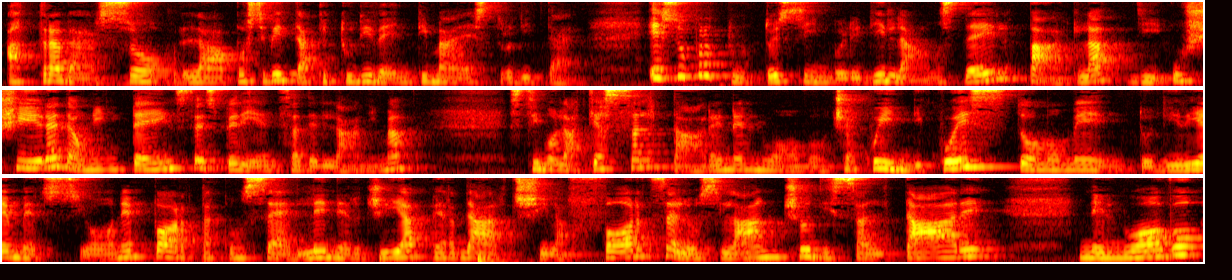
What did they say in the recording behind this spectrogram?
attraverso la possibilità che tu diventi maestro di te. E soprattutto i simboli di Lansdale parla di uscire da un'intensa esperienza dell'anima stimolati a saltare nel nuovo, cioè quindi questo momento di riemersione porta con sé l'energia per darci la forza e lo slancio di saltare nel nuovo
